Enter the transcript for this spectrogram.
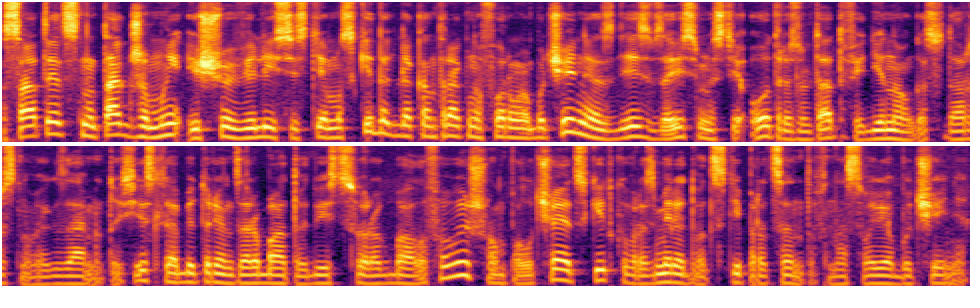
Соответственно, также мы еще ввели систему скидок для контрактной формы обучения, здесь в зависимости от результатов единого государственного экзамена. То есть, если абитуриент зарабатывает 240 баллов и выше, он получает скидку в размере 20% на свое обучение.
